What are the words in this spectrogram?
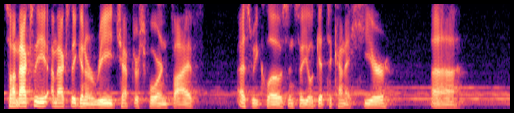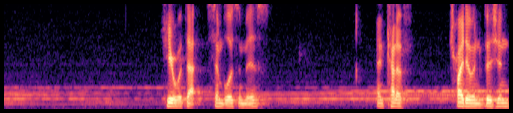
So I'm actually I'm actually going to read chapters four and five as we close, and so you'll get to kind of hear uh, hear what that symbolism is, and kind of try to envision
